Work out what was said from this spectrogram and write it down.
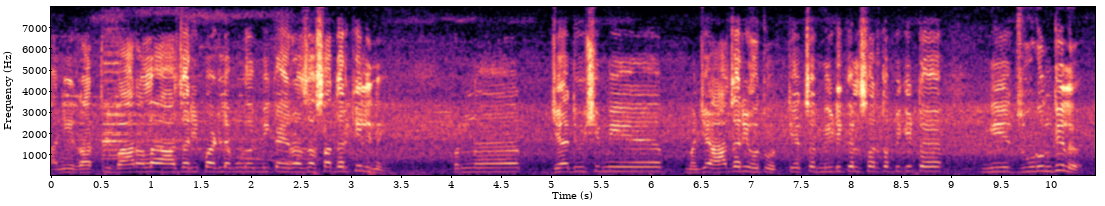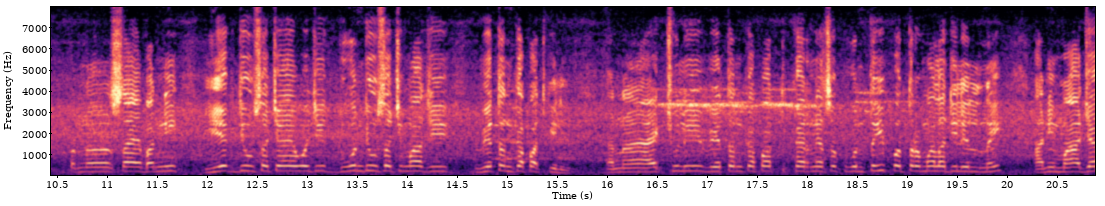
आणि रात्री बाराला आजारी पडल्यामुळं मी काही रजा सादर केली नाही. पण ज्या दिवशी मी म्हणजे आजारी होतो त्याचं मेडिकल सर्टिफिकेट मी जोडून दिलं. पण साहेबांनी एक दिवसाच्या ऐवजी दोन दिवसाची माझी वेतन कपात केली. आणि ॲक्च्युली वेतन कपात करण्याचं कोणतंही पत्र मला दिलेलं नाही. आणि माझ्या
